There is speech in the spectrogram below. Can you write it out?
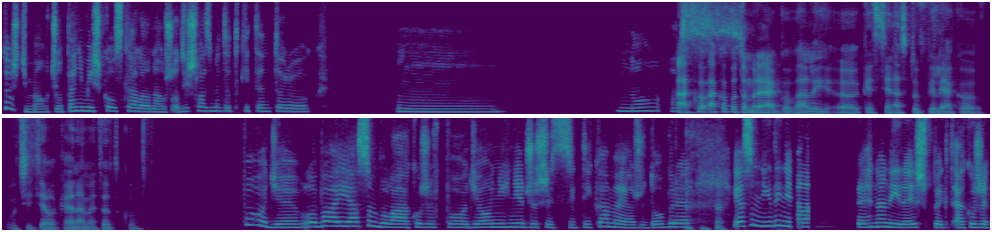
to ešte ma učil. Pani Miškovská, ale ona už odišla z metodky tento rok. Um, No, as... ako, ako potom reagovali, eh, keď ste nastúpili ako učiteľka na metodku? Pohode, lebo aj ja som bola akože v pohode. Oni hneď, že si týkame a že dobre. Ja som nikdy nemala prehnaný rešpekt, akože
